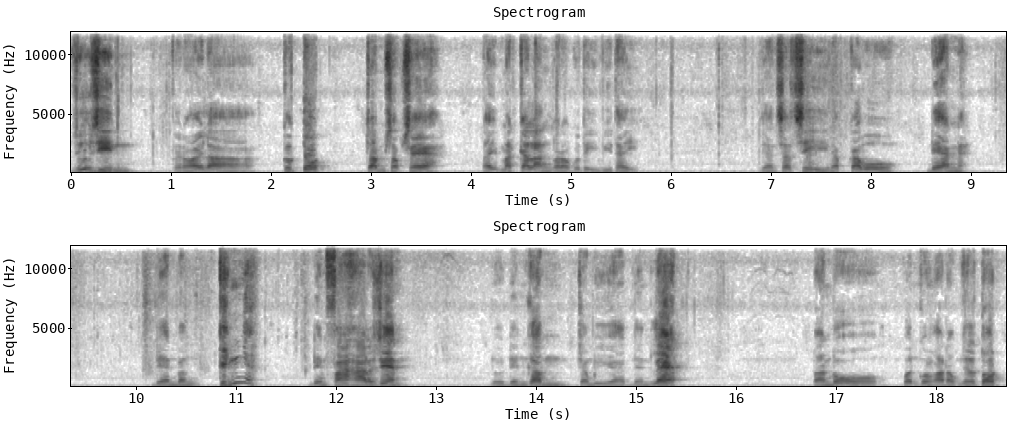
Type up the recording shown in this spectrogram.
giữ gìn phải nói là cực tốt chăm sóc xe. Đấy mặt ca lằng của nó quý vị vì thấy đèn sắt xì nắp cabo, đèn này, đèn bằng kính nhá, đèn pha halogen, rồi đèn gầm, trang bị à, đèn led. Toàn bộ vẫn còn hoạt động rất là tốt.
